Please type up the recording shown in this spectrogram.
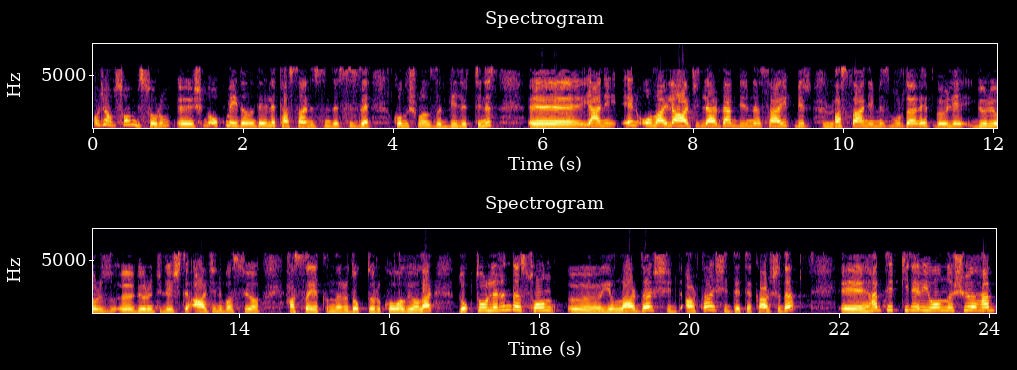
Hocam son bir sorum. Ee, şimdi Ok Meydanı Devlet Hastanesi'nde siz de konuşmanızda belirttiniz. Ee, yani en olaylı acillerden birine sahip bir Evet. hastanemiz. Burada hep böyle görüyoruz e, görüntüleri işte acili basıyor hasta yakınları doktoru kovalıyorlar. Doktorların da son e, yıllarda şid- artan şiddete karşı da e, hem tepkileri yoğunlaşıyor hem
